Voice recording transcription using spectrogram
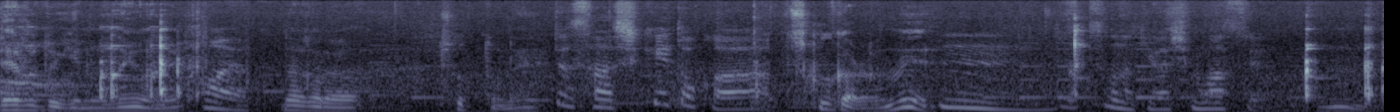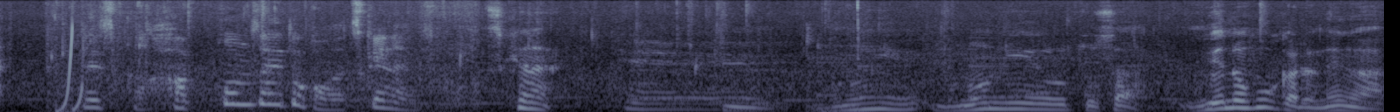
れ。出る時の根がね。はい。だからちょっとねで挿し木とかつくからね、うんそうな気がしますようん、ですか？発根剤とかはつけないんですか？つけない、へえ、うん、物に物によるとさ上の方から根が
